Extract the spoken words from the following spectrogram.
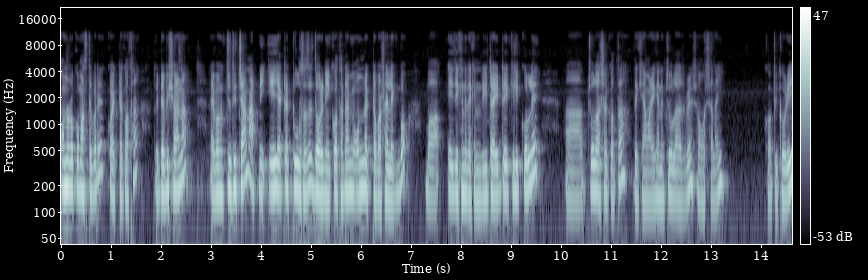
অন্যরকম আসতে পারে কয়েকটা কথা। তো এটা বিষয় না। এবং যদি চান, আপনি এই একটা টুলস আছে, ধরেন এই কথাটা আমি অন্য একটা ভাষায় লিখব বা এই যেখানে দেখেন রিটাইটে ক্লিক করলে চলে আসার কথা। দেখি আমার এখানে চলে আসবে, সমস্যা নাই। কপি করি।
